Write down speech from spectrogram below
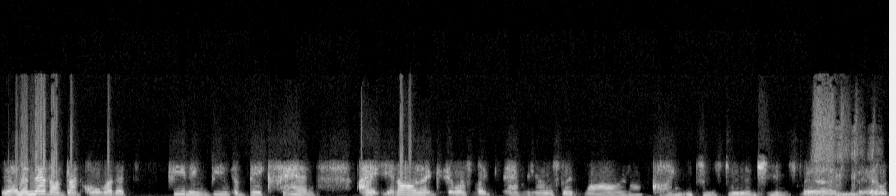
yeah, and I never got over that feeling being a big fan. I, you know, like it was like every year was like, wow, you know, going into the studio and Gene's there, and it was,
